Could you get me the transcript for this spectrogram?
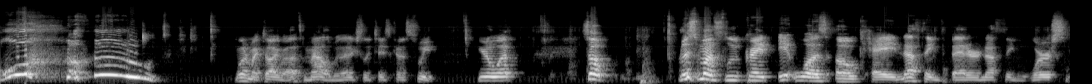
Ooh, what am I talking about? That's Malibu. That actually tastes kind of sweet. You know what? So, this month's Loot Crate, it was okay. Nothing better, nothing worse.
